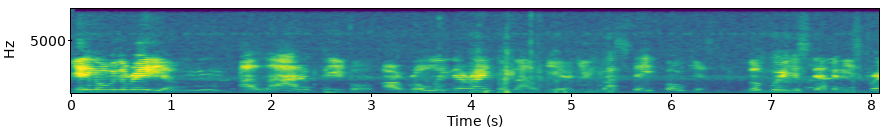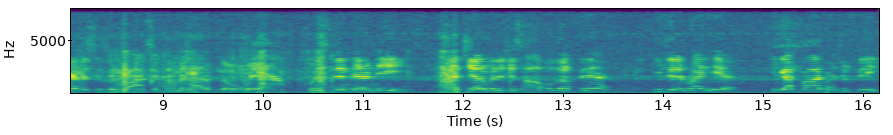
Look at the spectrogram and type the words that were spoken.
deal. A lot of people are rolling their ankles out here. You must stay focused. Look where you're stepping. These crevices and rocks are coming out of nowhere, twisting their knees. That gentleman that just hobbled up there, he did it right here. He got 500 feet.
